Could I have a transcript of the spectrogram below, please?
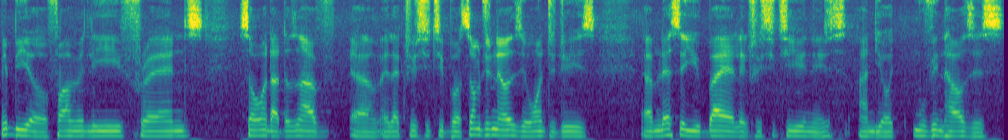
maybe your family, friends, someone that doesn't have um, electricity. But something else they want to do is, um, let's say you buy electricity units and you're moving houses.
